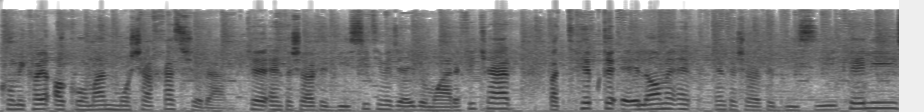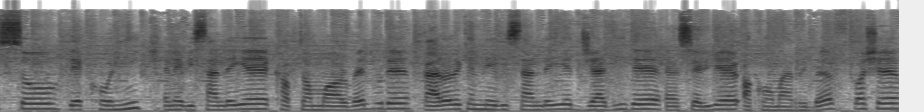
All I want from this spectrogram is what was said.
کمیک های آکومن مشخص شدن که انتشارات دیسی تیم جدید رو معرفی کرد و طبق اعلام ان- انتشارات دیسی کلی سو دکونیک نویسنده کاپتان مارول بوده. قراره که نویسنده جدید سری آکومن ریبرت باشه.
